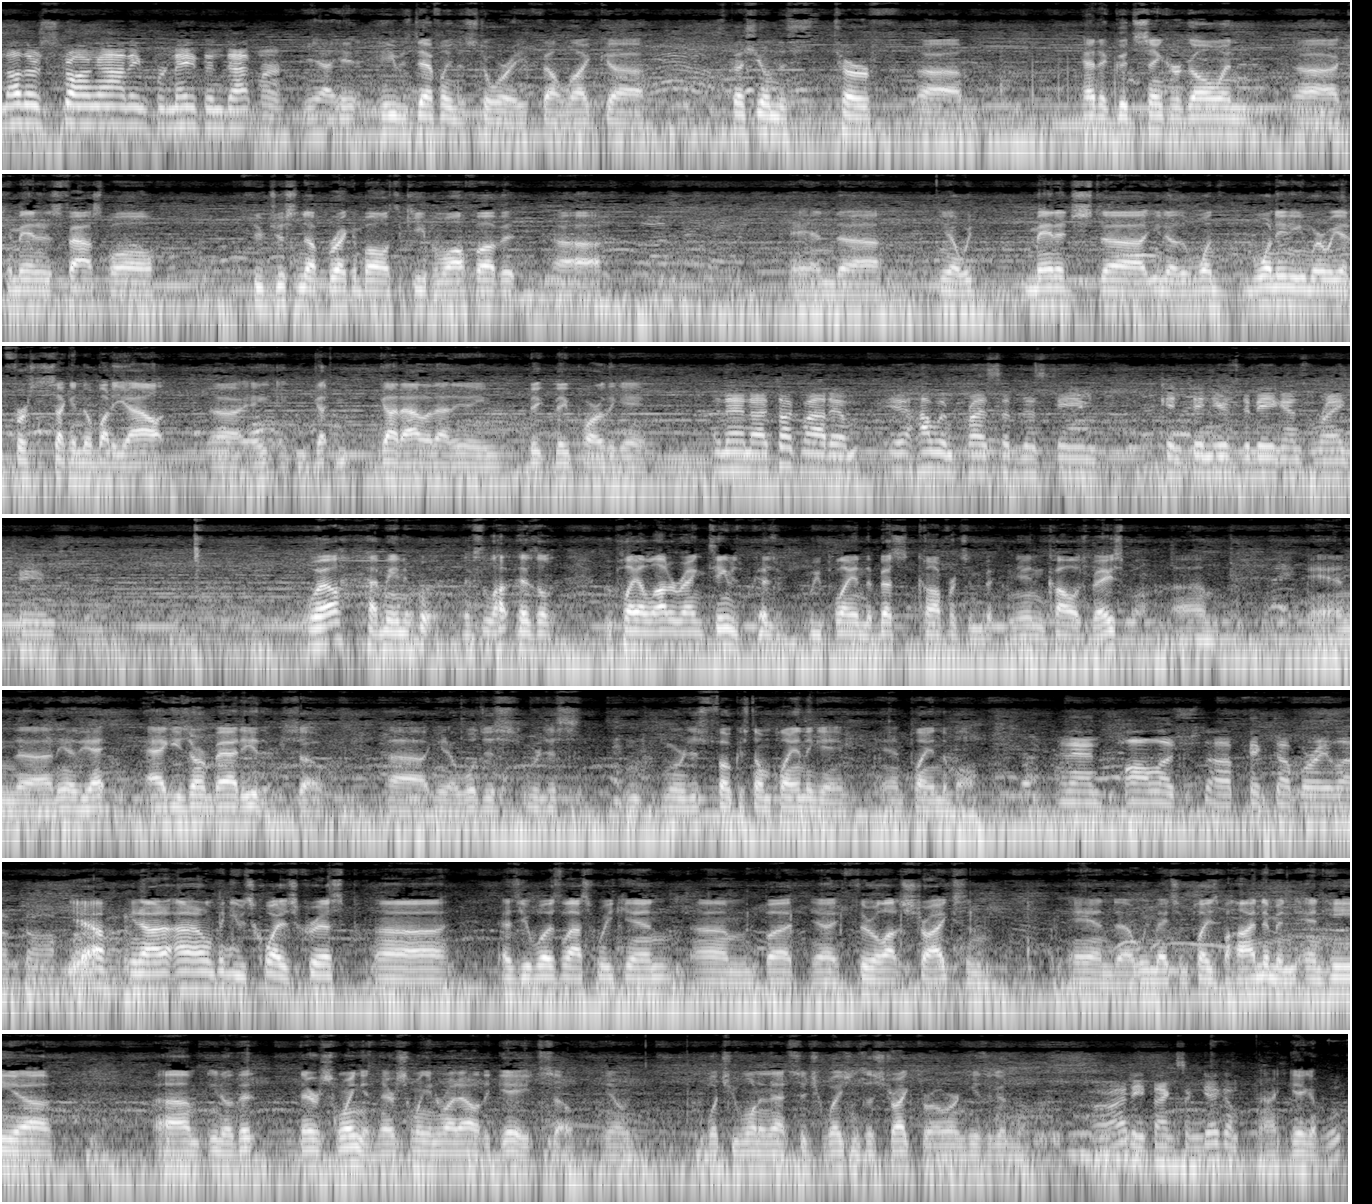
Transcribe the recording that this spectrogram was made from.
Another strong outing for Nathan Dettmer. Yeah, he, he was definitely the story. Felt like, uh, especially on this turf, um, had a good sinker going, uh, commanded his fastball, threw just enough breaking balls to keep him off of it, uh, and uh, you know we managed uh, you know the one one inning where we had first and second nobody out, uh, and got, got out of that inning, big big part of the game. And then I talk about him, how impressive this team continues to be against ranked teams. Well, I mean, there's a lot. There's a we play a lot of ranked teams because we play in the best conference in, in college baseball, um, and uh, you know the Aggies aren't bad either. So, uh, you know, we'll just we're just we're just focused on playing the game and playing the ball. And then Polish uh, picked up where he left off. Yeah, you know, I, I don't think he was quite as crisp uh, as he was last weekend, um, but you know, he threw a lot of strikes and and uh, we made some plays behind him, and, and he, uh, um, you know, they're swinging, they're swinging right out of the gate. So, you know, what you want in that situation is a strike thrower, and he's a good one. All righty, thanks and gig him. All right, gig him.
